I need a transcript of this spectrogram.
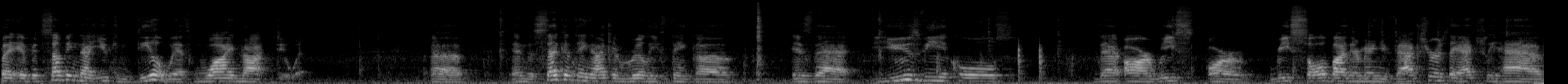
But if it's something that you can deal with, why not do it? Uh, and the second thing I can really think of is that used vehicles that are res- are resold by their manufacturers, they actually have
